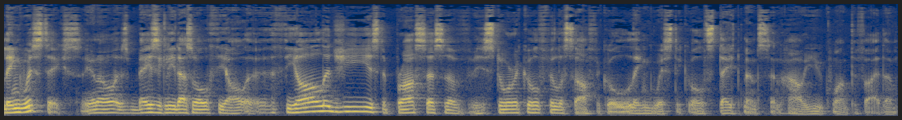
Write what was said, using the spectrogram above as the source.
linguistics you know is basically that's all theology theology is the process of historical philosophical linguistical statements and how you quantify them.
